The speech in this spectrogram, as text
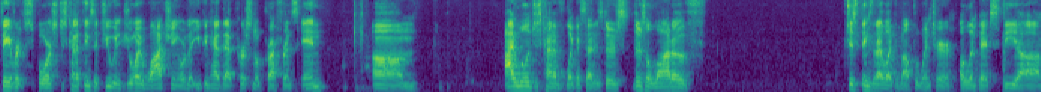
favorite sports, just kind of things that you enjoy watching or that you can have that personal preference in. Um, I will just kind of like I said, is there's there's a lot of just things that I like about the Winter Olympics. The uh,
